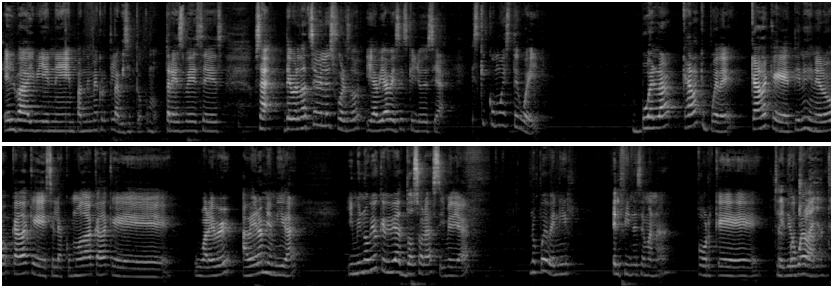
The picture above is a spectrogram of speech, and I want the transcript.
él va y viene, en pandemia creo que la visitó como tres veces. O sea, de verdad se ve el esfuerzo y había veces que yo decía, es que como este güey vuela cada que puede, cada que tiene dinero, cada que se le acomoda, cada que whatever, a ver a mi amiga. Y mi novio que vive a dos horas y media no puede venir el fin de semana porque Se le dio ponchó hueva. la llanta.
